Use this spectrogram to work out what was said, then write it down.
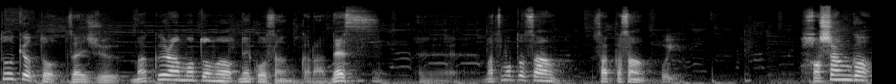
東京都在住枕元の猫さんからです、えー松本さん作家さん。おい。破シャンが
